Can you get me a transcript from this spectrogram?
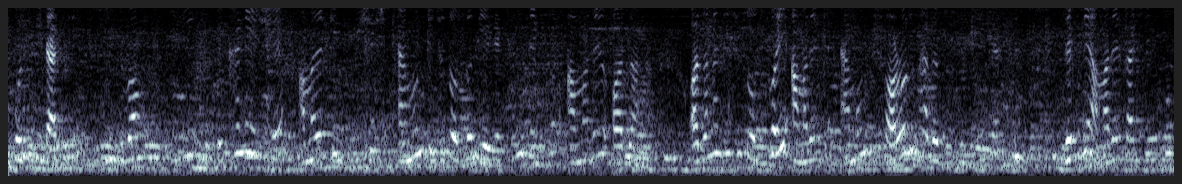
উপস্থিত আছি এবং এখানে এসে আমাদেরকে বিশেষ এমন কিছু তথ্য দিয়ে গেছেন যেগুলো আমাদের অজানা। অজানা কিছু তথ্যই আমাদেরকে এমন সরলভাবে বুঝে দিয়ে গেছে যেগুলি আমাদের কাছে খুব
